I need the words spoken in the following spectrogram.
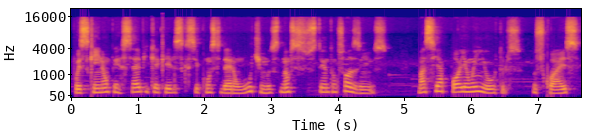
pois quem não percebe que aqueles que se consideram últimos não se sustentam sozinhos, mas se apoiam em outros, os quais,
